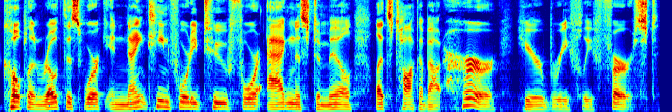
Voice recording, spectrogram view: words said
Copland wrote this work in 1942 for Agnes DeMille. Let's talk about her here briefly first.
